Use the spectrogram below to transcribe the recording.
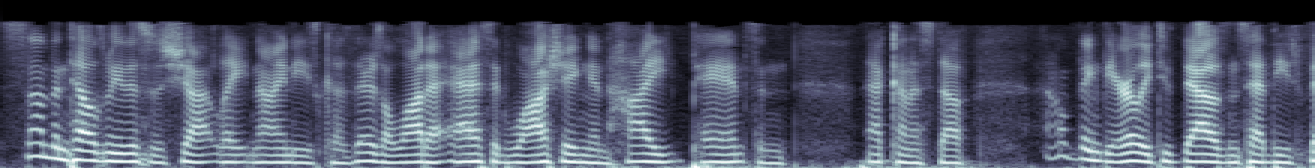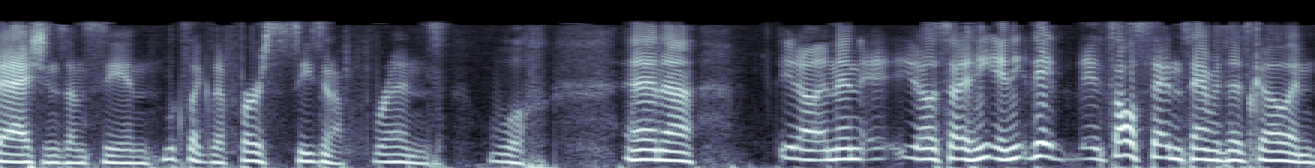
Something tells me this was shot late 90s because there's a lot of acid washing and high pants and that kind of stuff. I don't think the early 2000s had these fashions I'm seeing. Looks like the first season of Friends. Woof. And uh, you know, and then you know, so he and he, they, it's all set in San Francisco, and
